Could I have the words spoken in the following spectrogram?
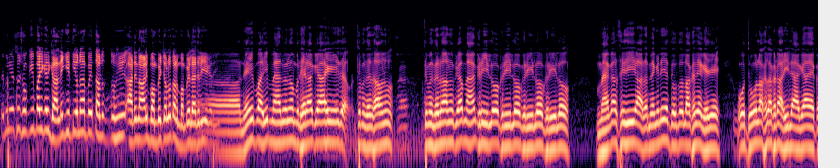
ਤੇ ਮੈਨੂੰ ਇਸ ਤੋਂ ਸ਼ੌਕੀ ਭਾਜੀ ਕਦੀ ਗੱਲ ਨਹੀਂ ਕੀਤੀ ਉਹਨਾਂ ਵੀ ਤੁਹਾਨੂੰ ਤੁਸੀਂ ਸਾਡੇ ਨਾਲ ਹੀ ਬੰਬੇ ਚੱਲੋ ਤੁਹਾਨੂੰ ਬੰਬੇ ਲੈ ਚਲੀਏ ਕਦੀ। ਅਹ ਨਹੀਂ ਭਾਜੀ ਮੈਂ ਤਾਂ ਉਹਨਾਂ ਨੂੰ ਬਥੇਰਾ ਕਿਹਾ ਸੀ ਧਰਮਿੰਦਰ ਸਾਹਿਬ ਨੂੰ। ਧਰਮਿੰਦਰ ਸਾਹਿਬ ਨੂੰ ਕਿਹਾ ਮੈਂ ਖਰੀਦ ਲਓ ਖਰੀਦ ਲਓ ਖਰੀਦ ਲਓ ਖਰੀਦ ਲਓ। ਮੈਂ ਕਿਹਾ ਅਸੀਂ ਜੀ ਹਜ਼ਾਰ ਮੈਂ ਕਹਿੰਦੀ ਇਹ 2-2 ਲੱਖ ਦੇ ਹੈਗੇ ਜੇ। ਉਹ 2 ਲੱਖ ਦਾ ਖਿਡਾਰੀ ਲੈ ਗਿਆ ਇੱਕ।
